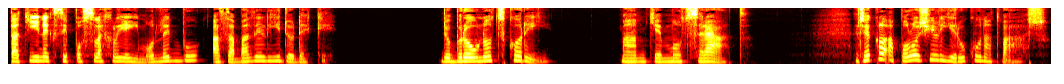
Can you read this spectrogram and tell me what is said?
Tatínek si poslechl její modlitbu a zabalil jí do deky. Dobrou noc, Korý. Mám tě moc rád. Řekl a položil jí ruku na tvář.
